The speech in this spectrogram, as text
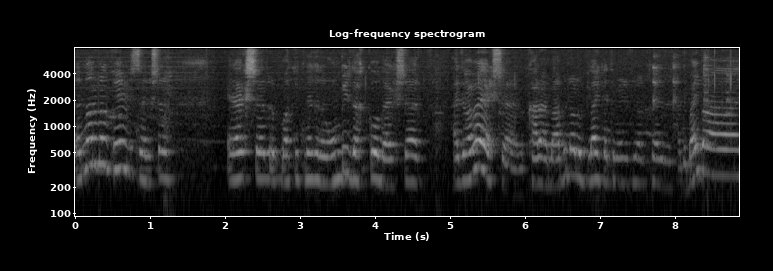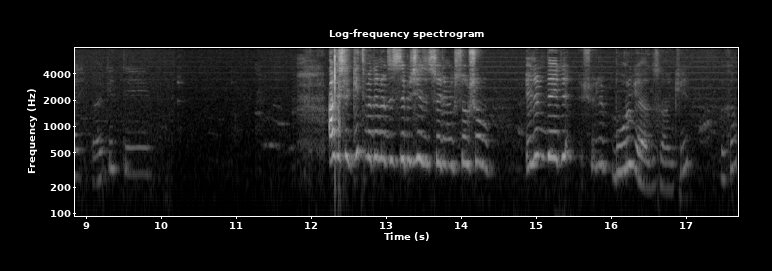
Ben normal koyabilirsin arkadaşlar. Evet arkadaşlar vakit ne kadar? 11 dakika oldu arkadaşlar. Hadi bay bay arkadaşlar. Kanalıma abone olup like atmayı unutmayın. Hadi bay bay. Terk ettim. Arkadaşlar gitmeden önce size bir şey söylemek istiyorum. Elimdeydi. Şöyle bir boru geldi sanki. Bakın.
